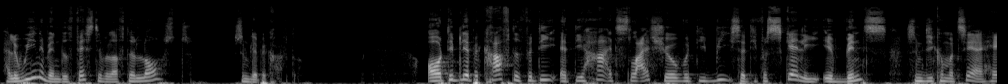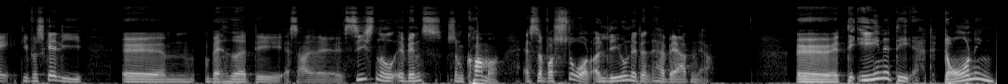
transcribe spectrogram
Halloween-eventet Festival of the Lost, som bliver bekræftet. Og det bliver bekræftet, fordi at de har et slideshow, hvor de viser de forskellige events, som de kommer til at have. De forskellige, øh, hvad hedder det, altså øh, seasonal events, som kommer. Altså hvor stort og levende den her verden er. Øh, det ene, det er The Dawning.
